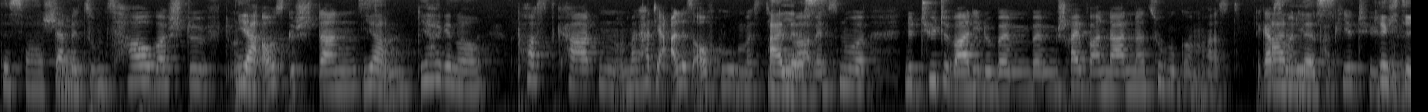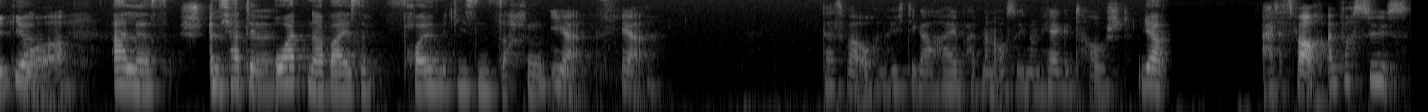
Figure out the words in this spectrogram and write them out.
Das war schon. da mit so einem Zauberstift und Ja. ausgestanzt ja, und ja, genau. Postkarten und man hat ja alles aufgehoben, was die Alles. war. Wenn es nur eine Tüte war, die du beim, beim Schreibwarenladen dazu bekommen hast. Da gab es immer diese. Papiertüten. Richtig, ja. Boah, Alles. Und ich hatte Stifte. ordnerweise voll mit diesen Sachen. Ja, ja. Das war auch ein richtiger Hype, hat man auch so hin und her getauscht. Ja, Ah, das war auch einfach süß.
